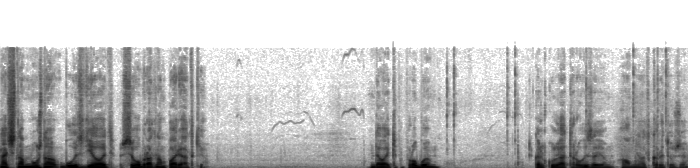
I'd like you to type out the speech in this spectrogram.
Значит, нам нужно будет сделать все в обратном порядке. Давайте попробуем. Калькулятор вызовем. А, у меня открыт уже.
